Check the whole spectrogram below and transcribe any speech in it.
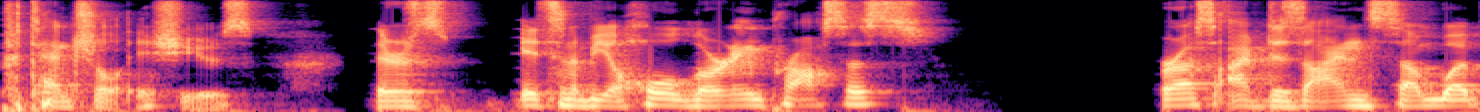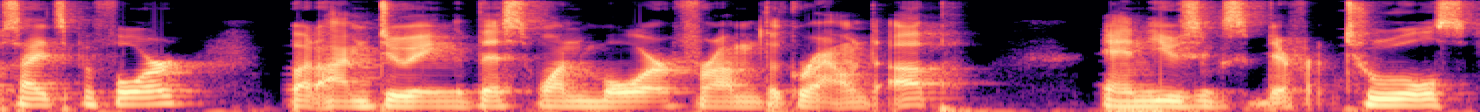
potential issues. There's it's going to be a whole learning process for us. I've designed some websites before, but I'm doing this one more from the ground up and using some different tools.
